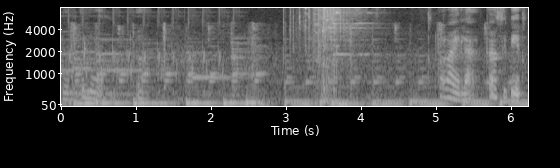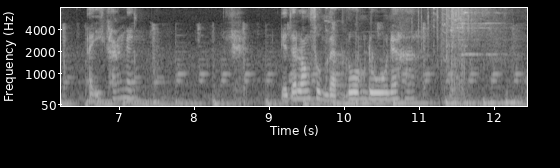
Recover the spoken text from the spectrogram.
รวมก็รวมเออเท่าไหร่ละ91อะอีกครั้งหนึ่งเดี๋ยวจะลองสุ่มแบบรวมดูนะคะ โห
